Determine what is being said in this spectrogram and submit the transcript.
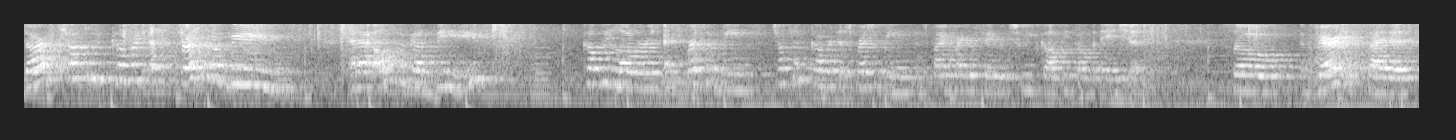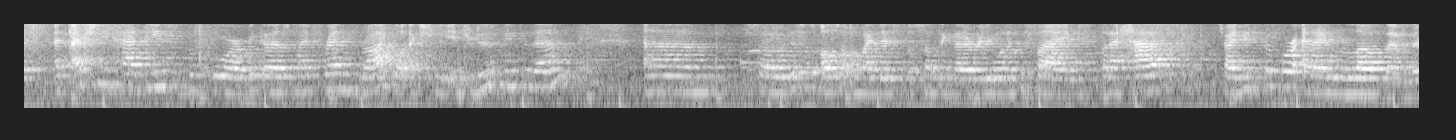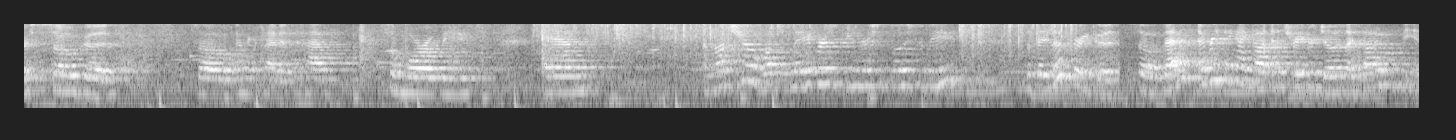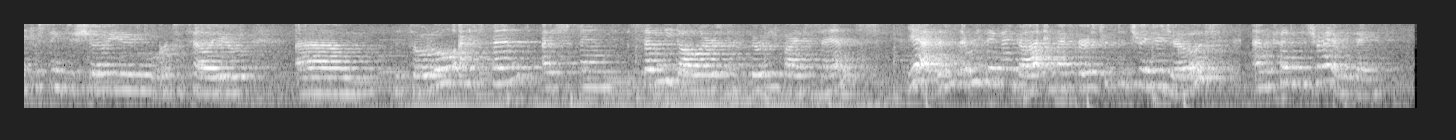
dark chocolate covered espresso beans. And I also got these, Coffee Lovers espresso beans, chocolate covered espresso beans inspired by your favorite sweet coffee combinations. So very excited. I've actually had these before because my friend Raquel actually introduced me to them. Um, so this was also on my list of something that I really wanted to find, but I have tried these before and I love them. They're so good. So I'm excited to have some more of these. And I'm not sure what flavors these are supposed to be, but they look very good. So that is everything I got at Trader Joe's. I thought it would be interesting to show you or to tell you um, the total I spent. I spent $70.35. Yeah, this is everything I got in my first trip to Trader Joe's. I'm excited to try everything.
